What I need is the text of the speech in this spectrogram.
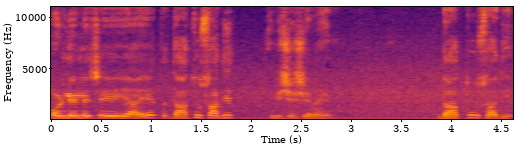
पडलेल्याचे हे आहे तर धातू साधित विशेषण आहे. धातू साधित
